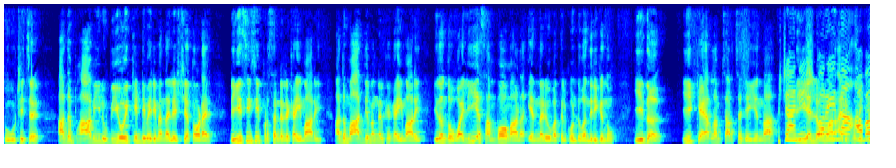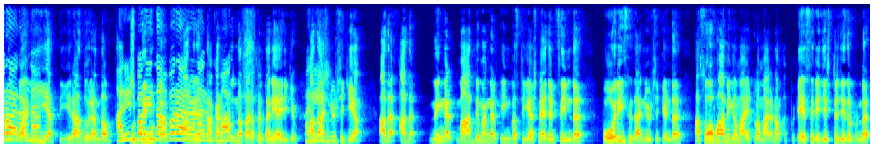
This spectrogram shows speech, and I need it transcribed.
സൂക്ഷിച്ച് അത് ഭാവിയിൽ ഉപയോഗിക്കേണ്ടി വരുമെന്ന ലക്ഷ്യത്തോടെ ഡി സി സി പ്രസിഡന്റിന് കൈമാറി അത് മാധ്യമങ്ങൾക്ക് കൈമാറി ഇതെന്തോ വലിയ സംഭവമാണ് എന്ന രൂപത്തിൽ കൊണ്ടുവന്നിരിക്കുന്നു. ഇത് ഈ കേരളം ചർച്ച ചെയ്യുന്ന? വലിയ തീരാ ദുരന്തം ബുദ്ധിമുട്ട് അതിനെ തകർക്കുന്ന തരത്തിൽ തന്നെയായിരിക്കും. അത് അന്വേഷിക്കുക. അത് അത് നിങ്ങൾ മാധ്യമങ്ങൾക്ക് ഇൻവെസ്റ്റിഗേഷൻ ഏജൻസി ഉണ്ട്. പോലീസ് ഇത് അന്വേഷിക്കുന്നുണ്ട്. അസ്വാഭാവികമായിട്ടുള്ള മരണം കേസ് രജിസ്റ്റർ ചെയ്തിട്ടുണ്ട്.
